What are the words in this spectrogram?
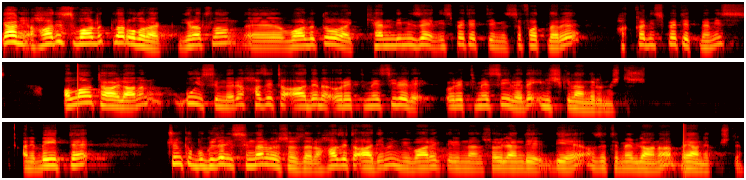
Yani hadis varlıklar olarak yaratılan e, varlıklar olarak kendimize nispet ettiğimiz sıfatları Hakk'a nispet etmemiz Allahu Teala'nın bu isimleri Hazreti Adem'e öğretmesiyle de öğretmesiyle de ilişkilendirilmiştir. Hani beyitte çünkü bu güzel isimler ve sözleri Hazreti Adem'in mübarek dilinden söylendi diye Hazreti Mevlana beyan etmişti.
